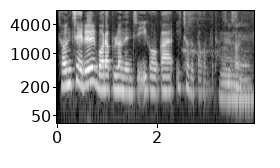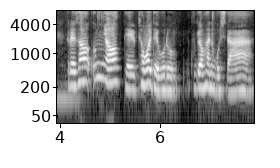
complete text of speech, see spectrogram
전체를 뭐라 불렀는지 이거가 잊혀졌다고 합니다. 세상에. 그래서 음력 대, 정월 대보름 구경하는 곳이다.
